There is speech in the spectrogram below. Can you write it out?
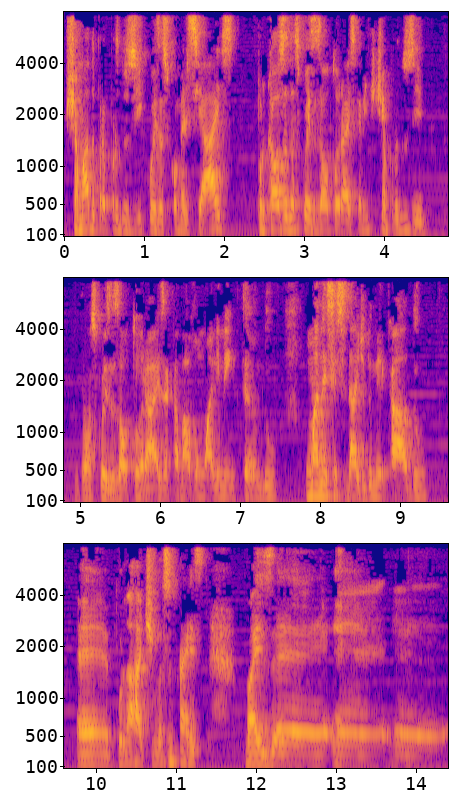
chamado para produzir coisas comerciais por causa das coisas autorais que a gente tinha produzido. Então as coisas autorais acabavam alimentando uma necessidade do mercado é, por narrativas mais, mais é, é, é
